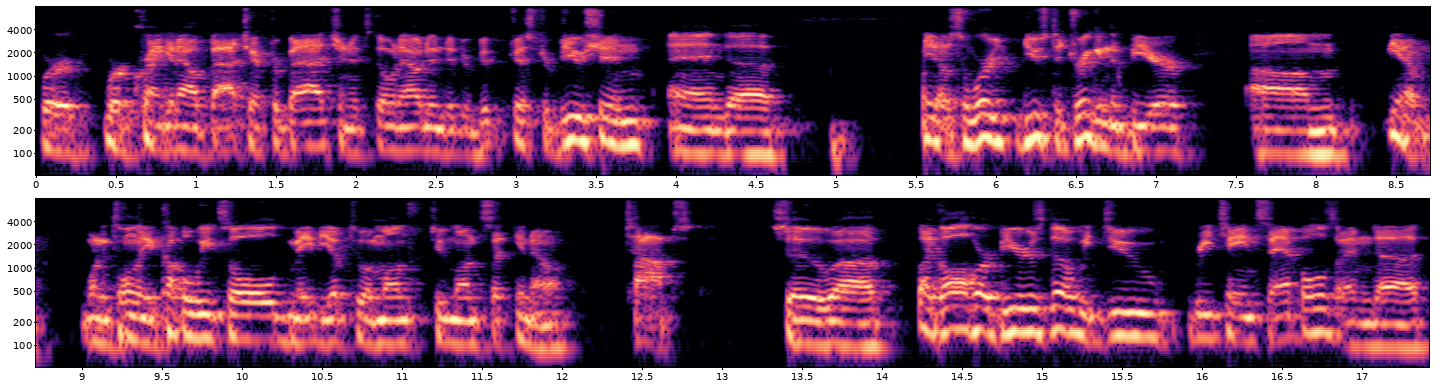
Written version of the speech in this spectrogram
we're we're cranking out batch after batch, and it's going out into distribution, and uh, you know, so we're used to drinking the beer. Um, you know, when it's only a couple weeks old, maybe up to a month, two months, you know, tops. So, uh, like all of our beers, though, we do retain samples and uh,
